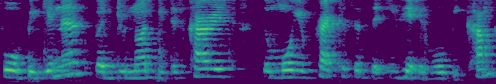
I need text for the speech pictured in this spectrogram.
for beginners, but do not be discouraged. The more you practice it, the easier it will become.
